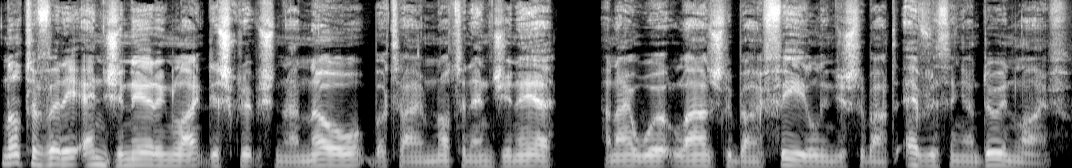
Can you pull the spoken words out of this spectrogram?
Not a very engineering-like description, I know, but I am not an engineer, and I work largely by feel in just about everything I do in life.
